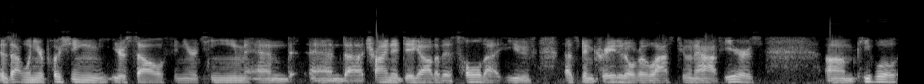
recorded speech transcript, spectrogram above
is that when you're pushing yourself and your team and, and, uh, trying to dig out of this hole that you've, that's been created over the last two and a half years, um, people,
